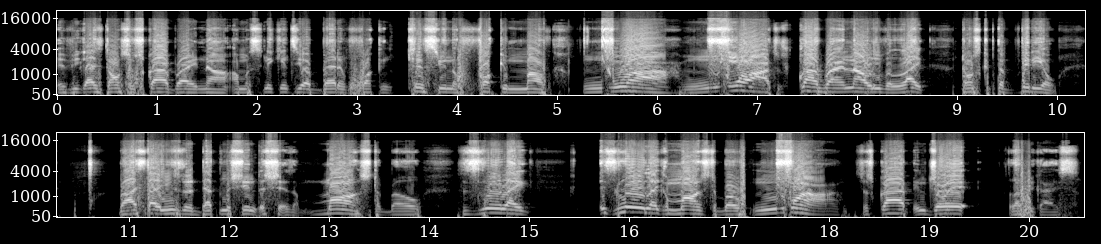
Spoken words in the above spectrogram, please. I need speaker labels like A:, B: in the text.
A: If you guys don't subscribe right now, I'm gonna sneak into your bed and fucking kiss you in the fucking mouth. Mwah! Mwah! Subscribe right now, leave a like. Don't skip the video. Bro, I started using the death machine. This shit is a monster, bro. It's literally like, it's literally like a monster, bro. Mwah! Subscribe, enjoy it. Love you guys.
